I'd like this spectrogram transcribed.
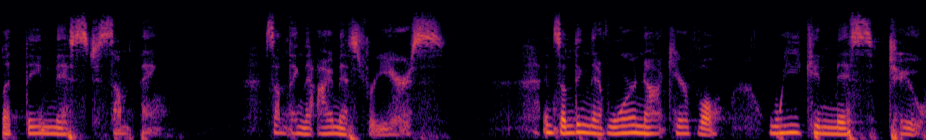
But they missed something, something that I missed for years, and something that if we're not careful, we can miss too.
